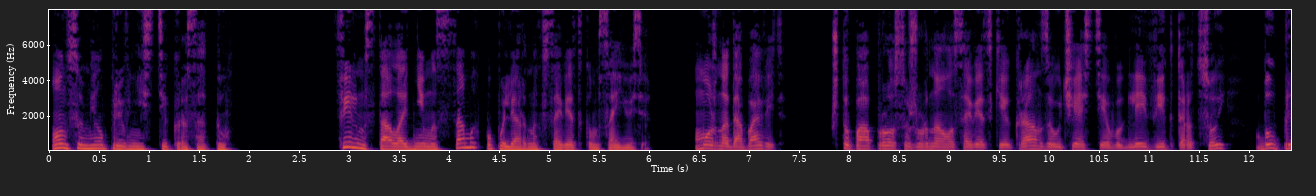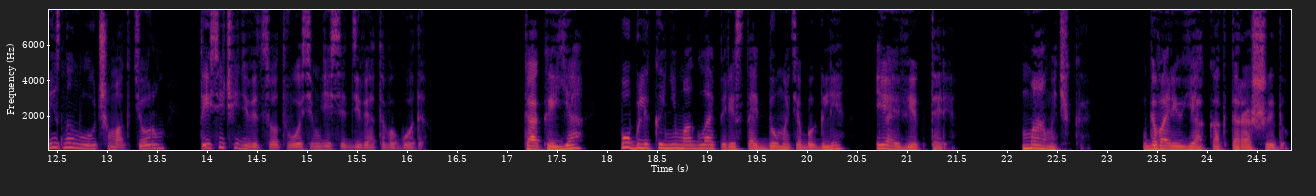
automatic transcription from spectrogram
он сумел привнести красоту. Фильм стал одним из самых популярных в Советском Союзе. Можно добавить, что по опросу журнала «Советский экран» за участие в игле Виктор Цой был признан лучшим актером 1989 года. Как и я, публика не могла перестать думать об игле и о Викторе. «Мамочка», — говорю я как-то Рашиду,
